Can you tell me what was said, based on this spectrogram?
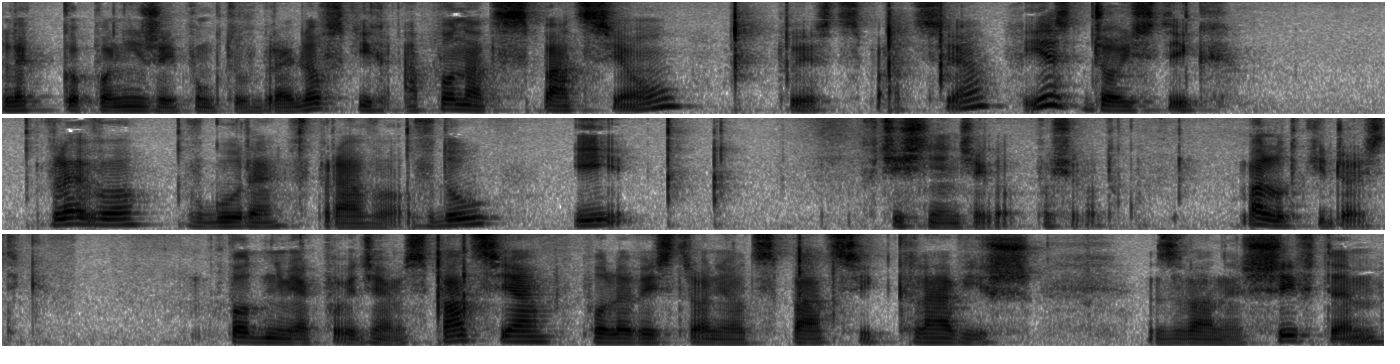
lekko poniżej punktów brajlowskich, a ponad spacją, tu jest spacja, jest joystick w lewo, w górę, w prawo, w dół i wciśnięcie go po środku. Malutki joystick. Pod nim, jak powiedziałem, spacja. Po lewej stronie od spacji klawisz zwany Shiftem.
